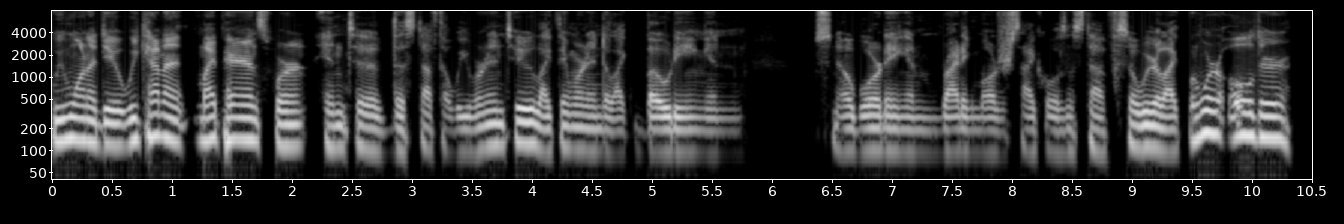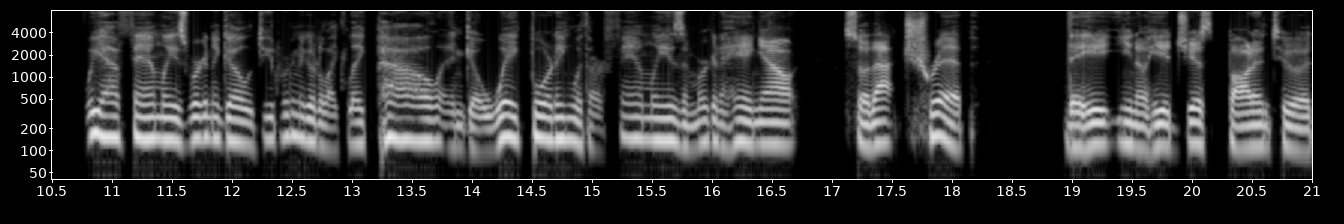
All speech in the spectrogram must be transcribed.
we want to do we kind of my parents weren't into the stuff that we were into like they weren't into like boating and snowboarding and riding motorcycles and stuff so we were like when we're older we have families we're going to go dude we're going to go to like Lake Powell and go wakeboarding with our families and we're going to hang out so that trip they you know he had just bought into a,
